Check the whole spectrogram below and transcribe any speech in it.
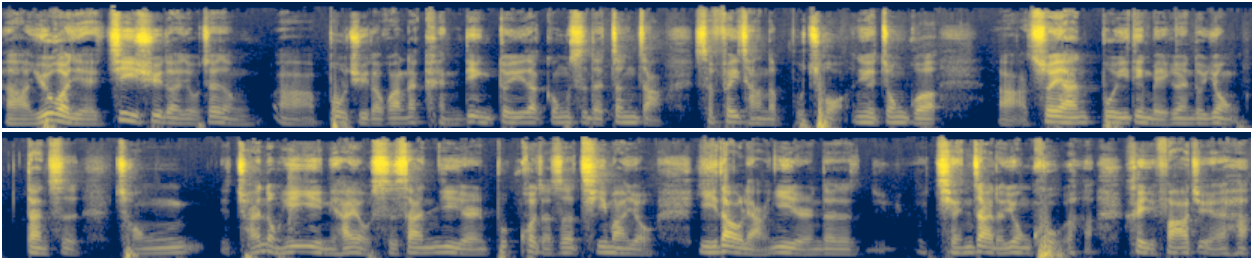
啊、如果也继续的有这种啊、布局的话，那肯定对于这公司的增长是非常的不错。因为中国啊、虽然不一定每个人都用，但是从传统意义，你还有十三亿人，不或者是起码有一到两亿人的潜在的用户啊，可以发掘哈、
